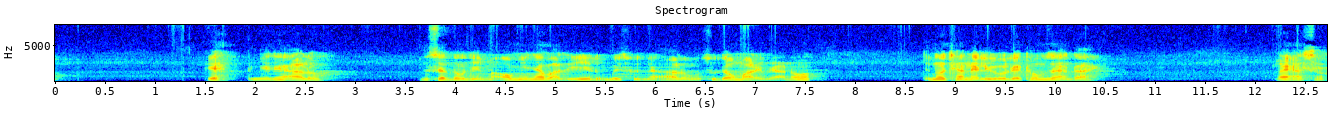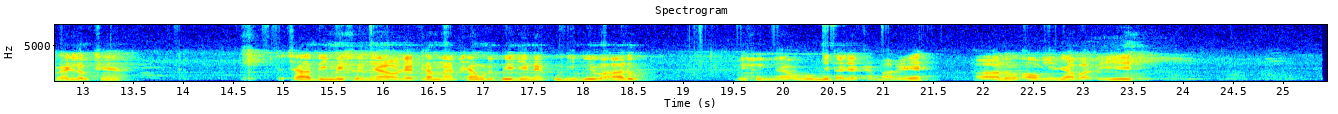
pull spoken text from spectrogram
ကဲတကယ်ချင်းအားလုံး23ချိန်မှာအောင်မြင်ကြပါစေလို့မိတ်ဆွေများအားလုံးကိုဆုတောင်းပါတယ်ဗျာနော်ကျွန်တော် channel လေးကိုလည်းထုံးစံအတိုင်း like and subscribe လုပ်ခြင်းတခြားအသည့်မိတ်ဆွေများကိုလည်းထပ်မံဖြန့်ဝေပေးခြင်းနဲ့ကူညီပေးပါလို့မိတ်ဆွေများကိုမေတ္တာရက်ခံပါတယ်အားလုံးအောင်မြင်ကြပါစေ။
